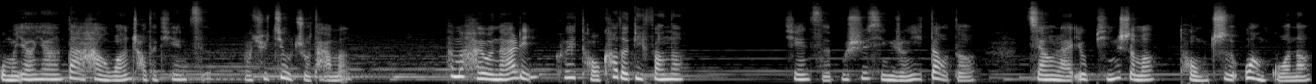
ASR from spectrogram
我们泱泱大汉王朝的天子不去救助他们，他们还有哪里可以投靠的地方呢？天子不施行仁义道德，将来又凭什么统治万国呢？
